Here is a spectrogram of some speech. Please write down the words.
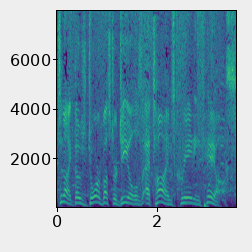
Tonight, those doorbuster deals at times creating chaos.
